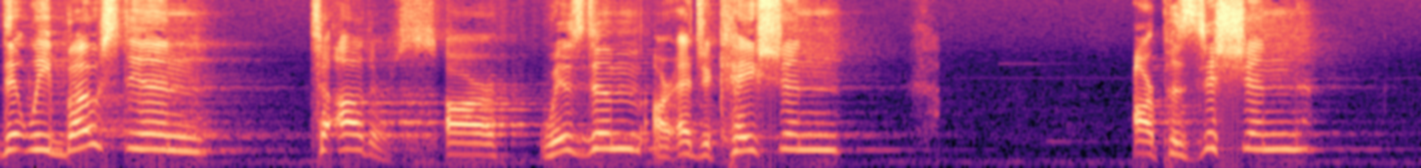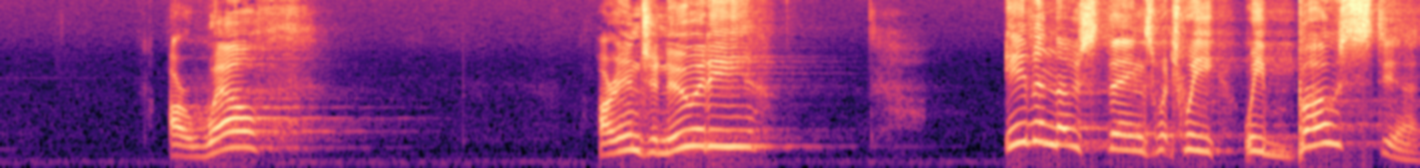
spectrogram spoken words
that we boast in to others our wisdom, our education, our position, our wealth, our ingenuity, even those things which we, we boast in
